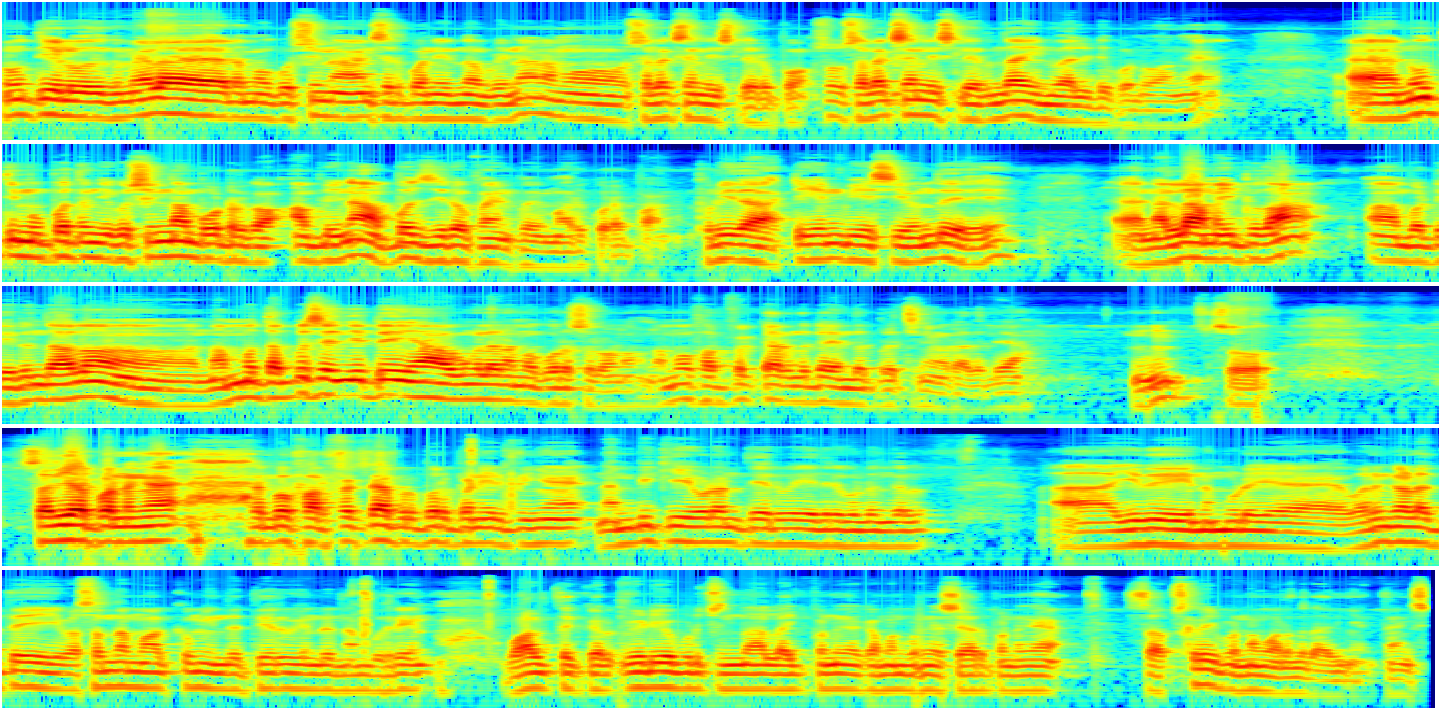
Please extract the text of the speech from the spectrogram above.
நூற்றி எழுபதுக்கு மேலே நம்ம கொஷின் ஆன்சர் பண்ணியிருந்தோம் அப்படின்னா நம்ம செலெக்ஷன் லிஸ்ட்டில் இருப்போம். ஸோ செலெக்ஷன் லிஸ்ட்டில் இருந்தால் இன்வேலிடு பண்ணுவாங்க. நூற்றி முப்பத்தஞ்சு கொஷின் தான் போட்டிருக்கோம். அப்படின்னா அப்போ ஜீரோ பாயிண்ட் ஃபைவ் மார்க் குறைப்பாங்க. புரியுதா? டிஎன்பிஎஸ்சி வந்து நல்ல அமைப்பு தான் பட் இருந்தாலும் நம்ம தப்பு செஞ்சுட்டு ஏன் அவங்கள நம்ம குறை சொல்லணும்? நம்ம பர்ஃபெக்டாக இருந்துட்டால் எந்த பிரச்சனையும் வராது இல்லையா? ம்? ஸோ சரியாக பண்ணுங்கள் ரொம்ப பர்ஃபெக்டாக ப்ரிப்பேர் பண்ணியிருப்பீங்க. நம்பிக்கையுடன் தேர்வை எதிர்கொள்ளுங்கள். இது நம்முடைய வருங்காலத்தை வசந்தமாக்கும் இந்த தேர்வு என்று நம்புகிறேன். வாழ்த்துக்கள். வீடியோ பிடிச்சிருந்தா லைக் பண்ணுங்கள் கமெண்ட் பண்ணுங்கள் ஷேர் பண்ணுங்கள் சப்ஸ்கிரைப் பண்ண மறந்துடாதீங்க. தேங்க்ஸ்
